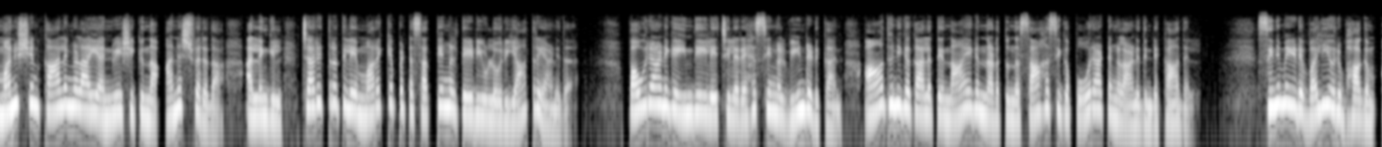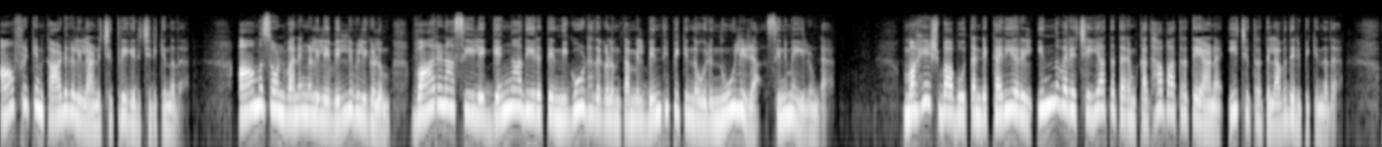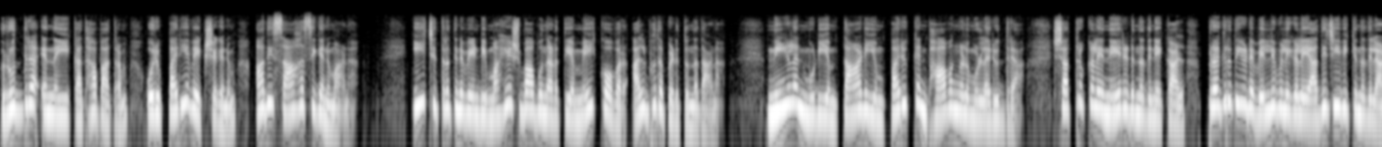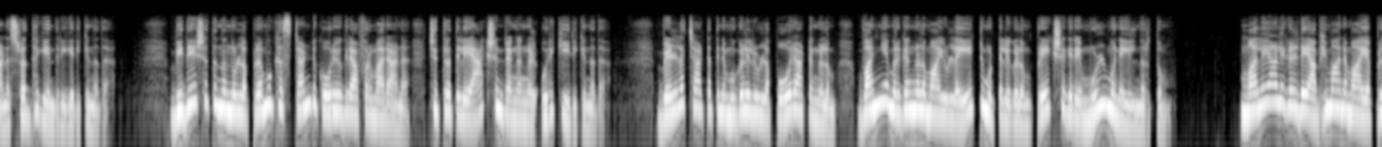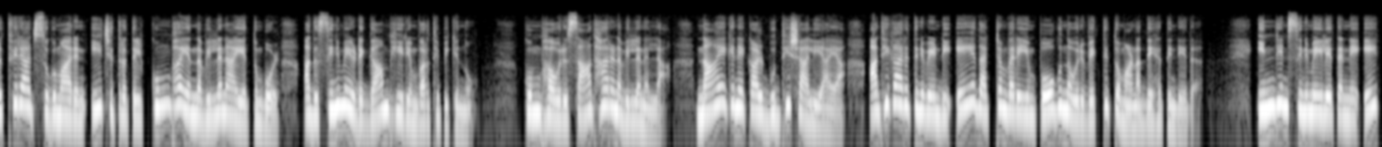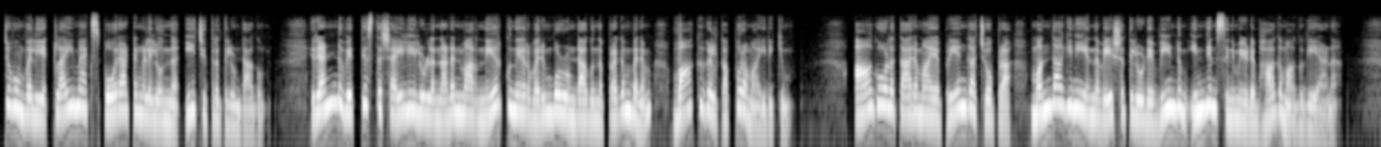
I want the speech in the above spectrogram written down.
മനുഷ്യൻ കാലങ്ങളായി അന്വേഷിക്കുന്ന അനശ്വരത അല്ലെങ്കിൽ ചരിത്രത്തിലെ മറയ്ക്കപ്പെട്ട സത്യങ്ങൾ തേടിയുള്ള ഒരു യാത്രയാണിത്. പൗരാണിക ഇന്ത്യയിലെ ചില രഹസ്യങ്ങൾ വീണ്ടെടുക്കാൻ ആധുനിക കാലത്തെ നായകൻ നടത്തുന്ന സാഹസിക പോരാട്ടങ്ങളാണിതിന്റെ കാതൽ. സിനിമയുടെ വലിയൊരു ഭാഗം ആഫ്രിക്കൻ കാടുകളിലാണ് ചിത്രീകരിച്ചിരിക്കുന്നത്. ആമസോൺ വനങ്ങളിലെ വെല്ലുവിളികളും വാരണാസിയിലെ ഗംഗാതീരത്തെ നിഗൂഢതകളും തമ്മിൽ ബന്ധിപ്പിക്കുന്ന ഒരു നൂലിഴ സിനിമയിലുണ്ട്. മഹേഷ് ബാബു തന്റെ കരിയറിൽ ഇന്നുവരെ ചെയ്യാത്ത തരം കഥാപാത്രത്തെയാണ് ഈ ചിത്രത്തിൽ അവതരിപ്പിക്കുന്നത്. രുദ്ര എന്ന ഈ കഥാപാത്രം ഒരു പര്യവേക്ഷകനും അതിസാഹസികനുമാണ്. ഈ ചിത്രത്തിനു വേണ്ടി മഹേഷ് ബാബു നടത്തിയ മേക്ക് ഓവർ അത്ഭുതപ്പെടുത്തുന്നതാണ്. നീളൻ മുടിയും താടിയും പരുക്കൻ ഭാവങ്ങളുമുള്ള രുദ്ര ശത്രുക്കളെ നേരിടുന്നതിനേക്കാൾ പ്രകൃതിയുടെ വെല്ലുവിളികളെ അതിജീവിക്കുന്നതിലാണ് ശ്രദ്ധ കേന്ദ്രീകരിക്കുന്നത്. വിദേശത്തു നിന്നുള്ള പ്രമുഖ സ്റ്റണ്ട് കോറിയോഗ്രാഫർമാരാണ് ചിത്രത്തിലെ ആക്ഷൻ രംഗങ്ങൾ ഒരുക്കിയിരിക്കുന്നത്. വെള്ളച്ചാട്ടത്തിന് മുകളിലുള്ള പോരാട്ടങ്ങളും വന്യമൃഗങ്ങളുമായുള്ള ഏറ്റുമുട്ടലുകളും പ്രേക്ഷകരെ മുൾമുനയിൽ നിർത്തും. മലയാളികളുടെ അഭിമാനമായ പൃഥ്വിരാജ് സുകുമാരൻ ഈ ചിത്രത്തിൽ കുംഭ എന്ന വില്ലനായി എത്തുമ്പോൾ അത് സിനിമയുടെ ഗാംഭീര്യം വർദ്ധിപ്പിക്കുന്നു. കുംഭ ഒരു സാധാരണ വില്ലനല്ല നായകനേക്കാൾ ബുദ്ധിശാലിയായ അധികാരത്തിനുവേണ്ടി ഏതറ്റം വരെയും പോകുന്ന ഒരു വ്യക്തിത്വമാണ് അദ്ദേഹത്തിന്റേത് ഇന്ത്യൻ സിനിമയിലെ തന്നെ ഏറ്റവും വലിയ ക്ലൈമാക്സ് പോരാട്ടങ്ങളിലൊന്ന് ഈ ചിത്രത്തിലുണ്ടാകും. രണ്ട് വ്യത്യസ്ത ശൈലിയിലുള്ള നടന്മാർ നേർക്കുനേർ വരുമ്പോഴുണ്ടാകുന്ന പ്രകമ്പനം വാക്കുകൾക്കപ്പുറമായിരിക്കും. ആഗോള താരമായ പ്രിയങ്ക ചോപ്ര മന്ദാകിനി എന്ന വേഷത്തിലൂടെ വീണ്ടും ഇന്ത്യൻ സിനിമയുടെ ഭാഗമാകുകയാണ്.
